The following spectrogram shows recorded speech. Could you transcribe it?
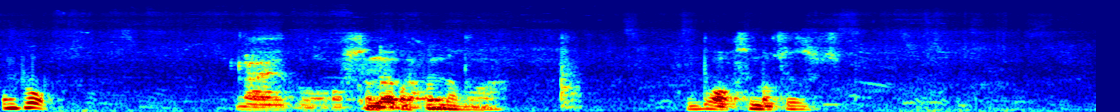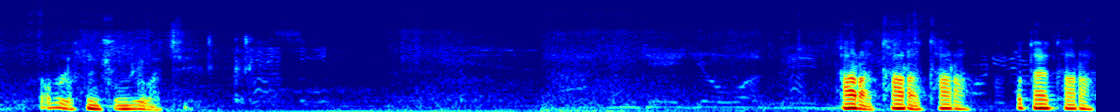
공포. 아이고, 없었나 봐. 없었나. 봐. 공부 없으면 어쩔 수 없지. 더블 없으면 중길 같지. 타라, 타라, 타라. 포탈 타라.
